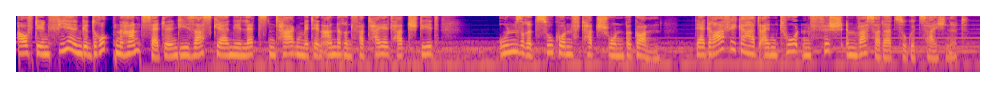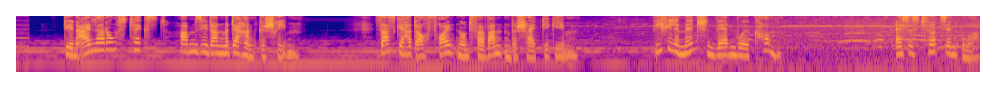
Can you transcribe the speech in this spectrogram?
Auf den vielen gedruckten Handzetteln, die Saskia in den letzten Tagen mit den anderen verteilt hat, steht, unsere Zukunft hat schon begonnen. Der Grafiker hat einen toten Fisch im Wasser dazu gezeichnet. Den Einladungstext haben sie dann mit der Hand geschrieben. Saskia hat auch Freunden und Verwandten Bescheid gegeben. Wie viele Menschen werden wohl kommen? Es ist 14 Uhr.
